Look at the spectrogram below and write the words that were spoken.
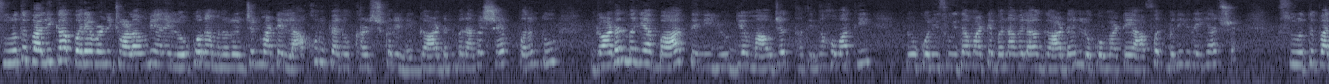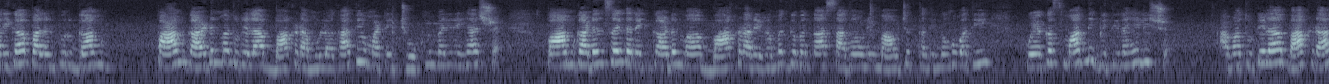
સુરત પાલિકા પર્યાવરણની જાળવણી અને લોકોના મનોરંજન માટે લાખો રૂપિયાનો ખર્ચ કરીને ગાર્ડન બનાવે છે, પરંતુ ગાર્ડન બન્યા બાદ તેની યોગ્ય માવજત થતી ન હોવાથી લોકોની સુવિધા માટે બનાવેલા ગાર્ડન લોકો માટે આફત બની રહ્યા છે. સુરત પાલિકા પાલનપુર ગામ પામ ગાર્ડનમાં તૂટેલા બાકડા મુલાકાતીઓ માટે જોખમી બની રહ્યા છે. પામ ગાર્ડન સહિત અનેક ગાર્ડનમાં બાકડા અને રમતગમતના સાધનોની માવજત થતી ન હોવાથી કોઈ અકસ્માતની ભીતિ રહેલી છે. આવા તૂટેલા બાકડા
